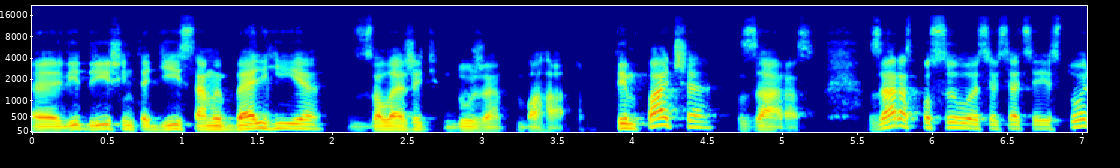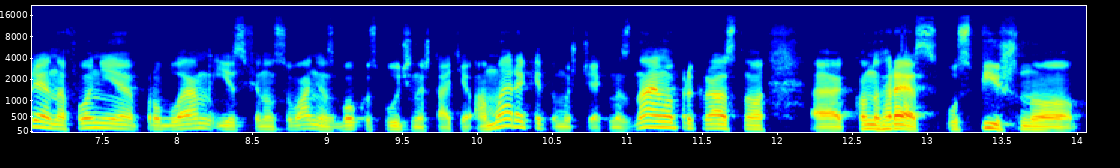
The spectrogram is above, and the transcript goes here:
е, від рішень та дій саме Бельгії залежить дуже багато. Тим паче зараз зараз посилилася вся ця історія на фоні проблем із фінансуванням з боку Сполучених Штатів Америки, тому що як ми знаємо прекрасно, е, Конгрес успішно.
